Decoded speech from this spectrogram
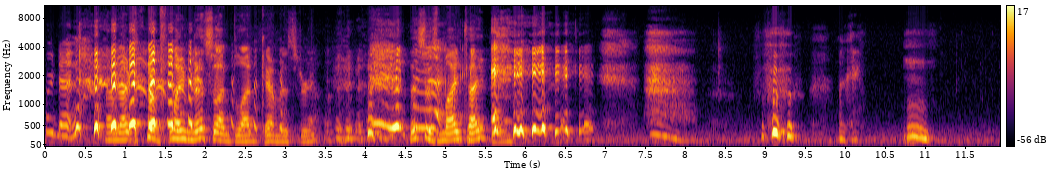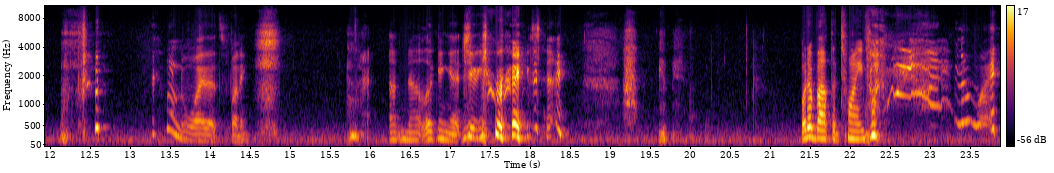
We're done. I'm not going to blame this on blood chemistry. This is my typing. okay. Mm. I don't know why that's funny. I'm not looking at you. You're right. what about the 25? no way.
